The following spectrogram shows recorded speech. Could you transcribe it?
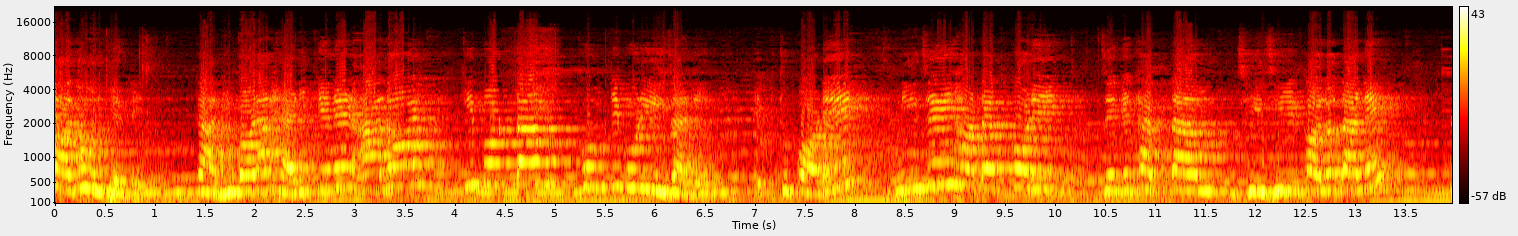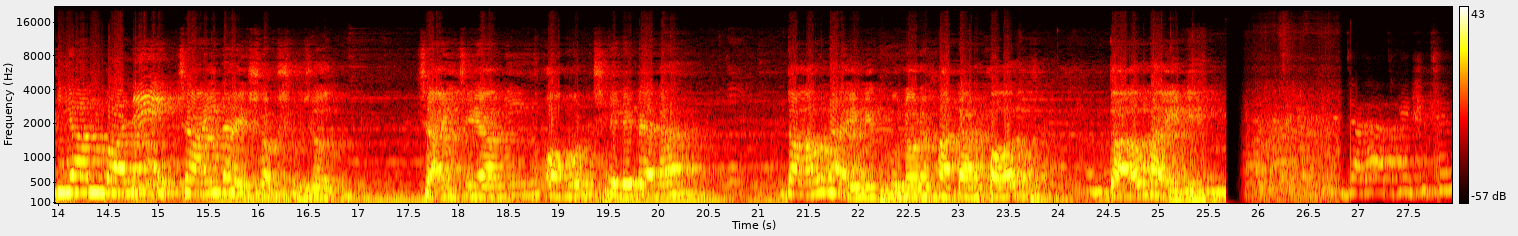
মাদুর পেতে। কালি পড়া হ্যারিকেনের আলোয় কি পড়তাম ঘুমটি পুড়িই জানে। একটু পরে নিজেই হঠাৎ করে জেগে থাকতাম ঝিঝির কলতানে প্রিয়ম বলে চাই না এসব সুযোগ। চাই যে আমি অমর ছেলেবেলা। দাও না এনে ধুলোর হাঁটার পথ। দাও না এনে যারা আজকে এসেছেন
